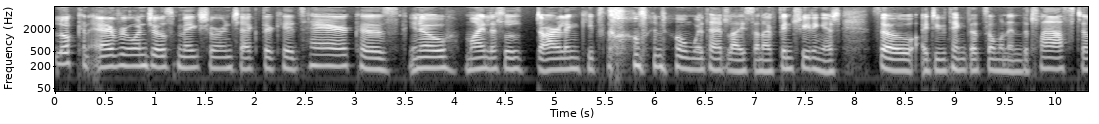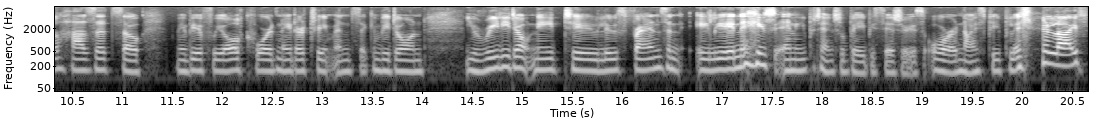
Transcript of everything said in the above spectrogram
look, can everyone just make sure and check their kids' hair? Because, you know, my little darling keeps coming home with head lice and I've been treating it. So I do think that someone in the class still has it. So Maybe if we all coordinate our treatments, it can be done. You really don't need to lose friends and alienate any potential babysitters or nice people in your life.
